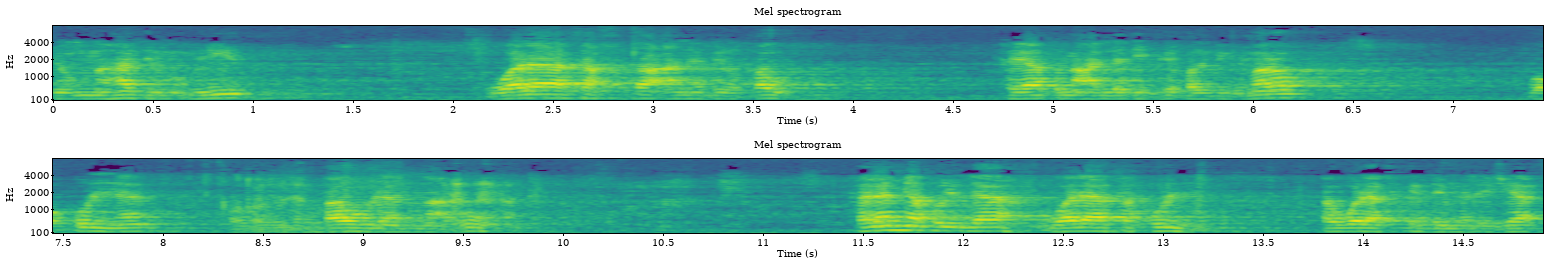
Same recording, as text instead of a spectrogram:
لأمهات المؤمنين ولا تخضعن بالقول فيطمع الذي في قلبه مرض وقلنا قولا معروفا. فلم يقل الله ولا تقلن أو ولا تكلمن الرجال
